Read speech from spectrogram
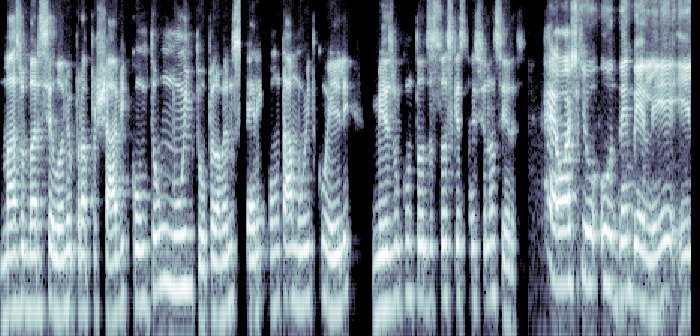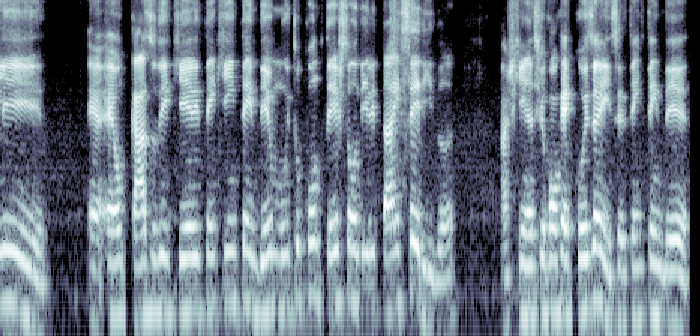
mas o Barcelona e o próprio Xavi contam muito, ou pelo menos querem contar muito com ele, mesmo com todas as suas questões financeiras. É, eu acho que o, Dembélé, ele é, é um caso de que ele tem que entender muito o contexto onde ele está inserido. Né? Acho que antes de qualquer coisa é isso, ele tem que entender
